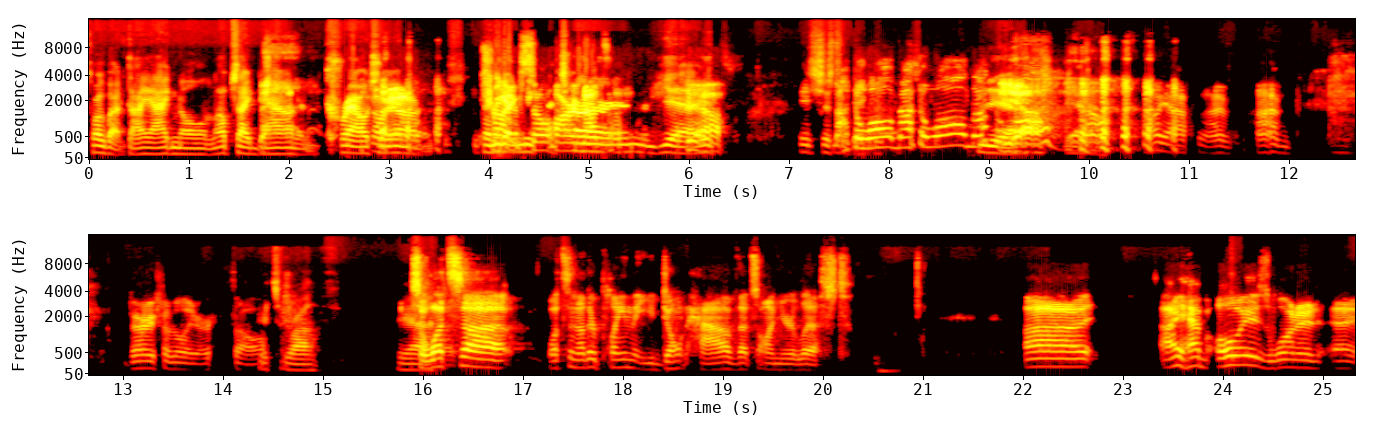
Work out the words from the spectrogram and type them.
talk about diagonal and upside down and crouching. Oh, yeah. and then Trying make so the hard not to and yeah, Yeah. It's, it's just not the wall, not the wall, not the wall. Yeah. You oh yeah, I'm I'm very familiar. So It's rough. Yeah. So what's uh what's another plane that you don't have that's on your list? uh, I have always wanted a,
